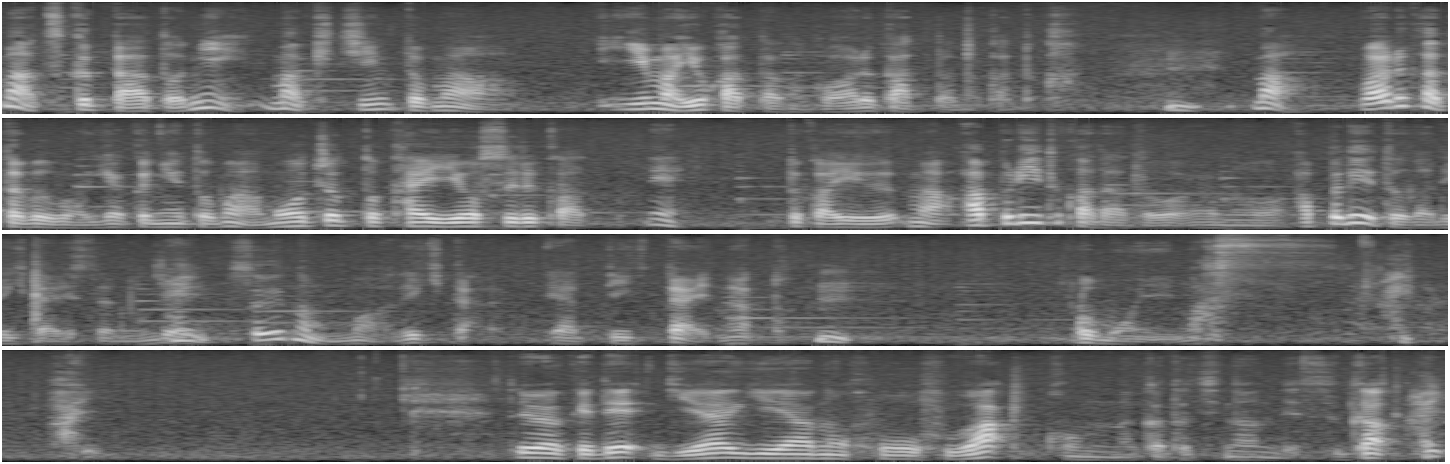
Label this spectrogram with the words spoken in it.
まあ作った後にまあきちんとまあ今良かったのか悪かったのかとか、うん。まあ悪かった部分は逆に言うとまあもうちょっと改良するかねとかいう、まあ、アプリとかだとあのアップデートができたりするので、はい。そういうのもまあできたらやっていきたいなと。うん思います。はい。はい、というわけでギアギアの抱負はこんな形なんですが、はい。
